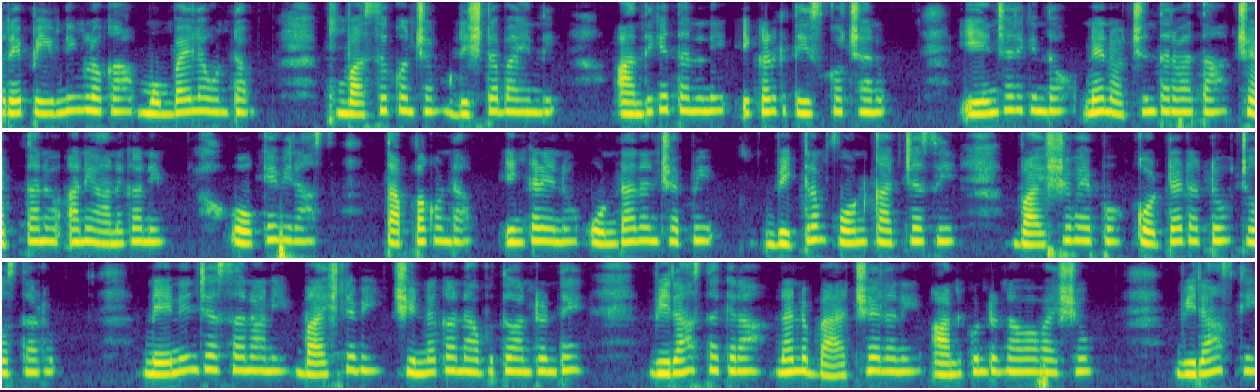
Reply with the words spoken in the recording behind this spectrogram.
రేపు ఈవినింగ్లోగా ముంబైలో ఉంటాం. బస్సు కొంచెం డిస్టర్బ్ అయింది. అందుకే తనని ఇక్కడికి తీసుకొచ్చాను. ఏం జరిగిందో నేను వచ్చిన తర్వాత చెప్తాను అని అనగానే ఓకే విరాస్ తప్పకుండా. ఇంకా నేను ఉంటానని చెప్పి విక్రమ్ ఫోన్ కట్ చేసి వైష్ణవి వైపు కొట్టేటట్టు చూస్తాడు. నేనేం చేస్తాను అని వైష్ణవి చిన్నగా నవ్వుతూ అంటుంటే విరాస్ దగ్గర నన్ను బ్యాట్ చేయాలని అనుకుంటున్నావా వైష్ణవ్? విరాస్కి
